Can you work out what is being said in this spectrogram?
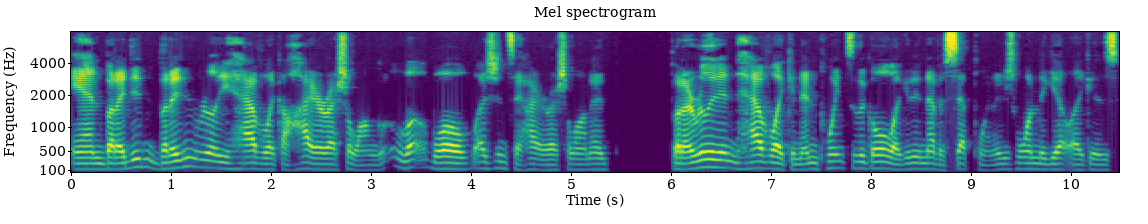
And but I didn't, but I didn't really have like a higher echelon. Well, I shouldn't say higher echelon, but I really didn't have like an end point to the goal. Like I didn't have a set point. I just wanted to get like as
